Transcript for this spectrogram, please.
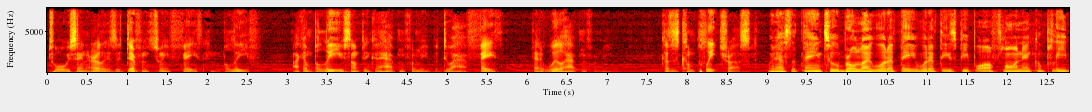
to what we were saying earlier. There's a difference between faith and belief. I can believe something could happen for me, but do I have faith that it will happen for me? Because it's complete trust. But that's the thing too, bro. Like, what if they? What if these people are flowing in complete,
